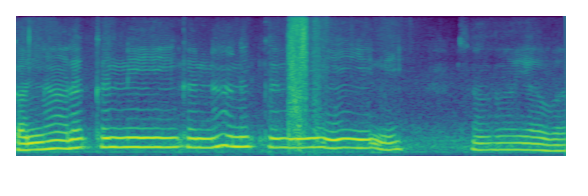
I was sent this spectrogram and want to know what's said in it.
கண்ணால கண்ணே கண்ணான கண்ணே என்னே சாயவா?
